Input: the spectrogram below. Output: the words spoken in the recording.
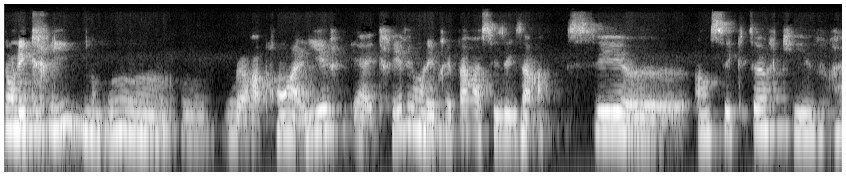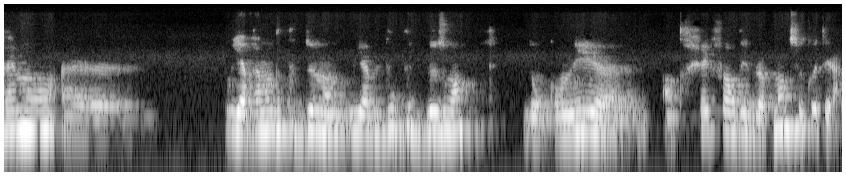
dans l'écrit. On, leur apprend à lire et à écrire et on les prépare à ces examens. C'est un secteur qui est vraiment où il y a vraiment beaucoup de demandes, où il y a beaucoup de besoins. Donc, on est euh, en très fort développement de ce côté-là.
